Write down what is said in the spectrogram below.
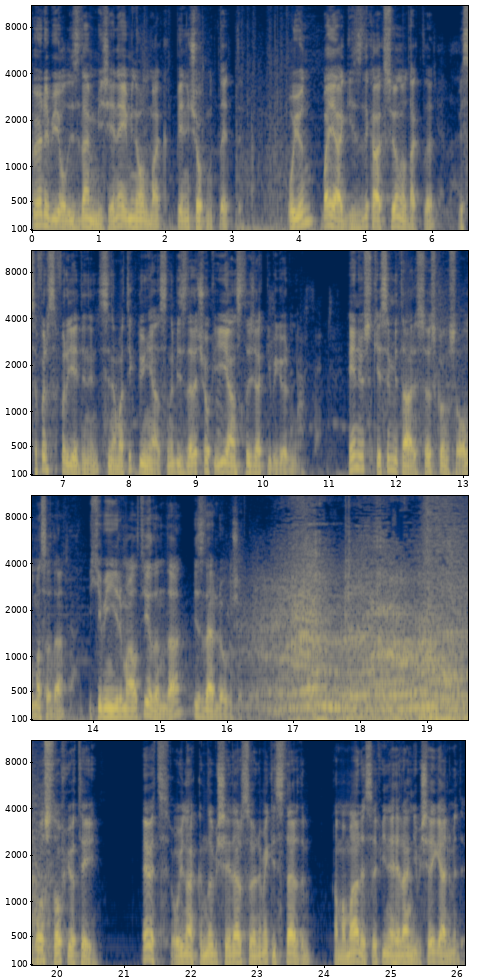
böyle bir yol izlenmeyeceğine emin olmak beni çok mutlu etti. Oyun bayağı gizlilik aksiyon odaklı ve 007'nin sinematik dünyasını bizlere çok iyi yansıtacak gibi görünüyor. Henüz kesin bir tarih söz konusu olmasa da 2026 yılında bizlerle olacak. Ghost of Yotei Evet, oyun hakkında bir şeyler söylemek isterdim ama maalesef yine herhangi bir şey gelmedi.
